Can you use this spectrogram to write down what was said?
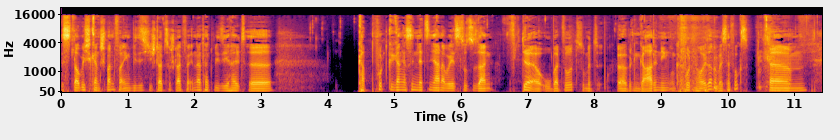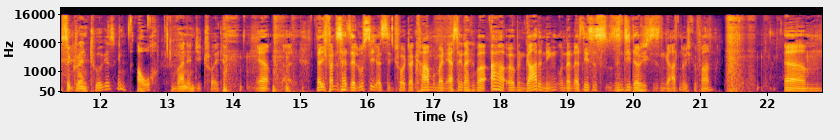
ist, glaube ich, ganz spannend, vor allem wie sich die Stadt so stark verändert hat, wie sie halt äh, kaputt gegangen ist in den letzten Jahren, aber jetzt sozusagen wiedererobert wird, so mit Urban Gardening und kaputten Häusern, und weiß der Fuchs. Ähm, Hast du Grand Tour gesehen? auch. Wir waren in Detroit. Ja. Na, ich fand es halt sehr lustig, als Detroit da kam und mein erster Gedanke war, ah, Urban Gardening und dann als nächstes sind die da durch diesen Garten durchgefahren. ähm,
